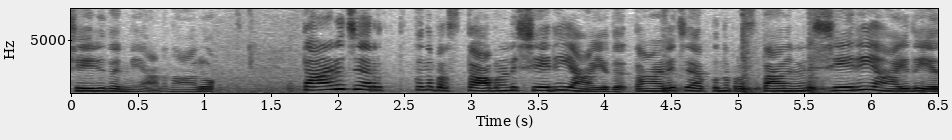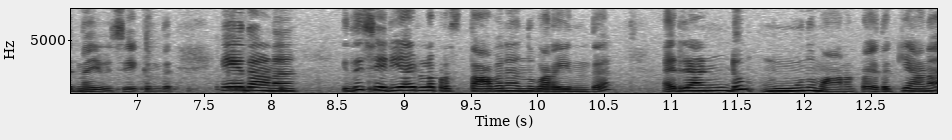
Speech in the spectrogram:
ശരി തന്നെയാണ്. നാല് താഴെ ചേർക്കുന്ന പ്രസ്താവനകൾ ശരിയായത് താഴെ ചേർക്കുന്ന പ്രസ്താവനകൾ ശരിയായത് എന്നാണ് ചോദിച്ചേക്കുന്നത്? ഏതാണ്? ഇത് ശരിയായിട്ടുള്ള പ്രസ്താവന എന്ന് പറയുന്നത് രണ്ടും മൂന്നുമാണ് കേട്ടോ ഏതൊക്കെയാണ്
